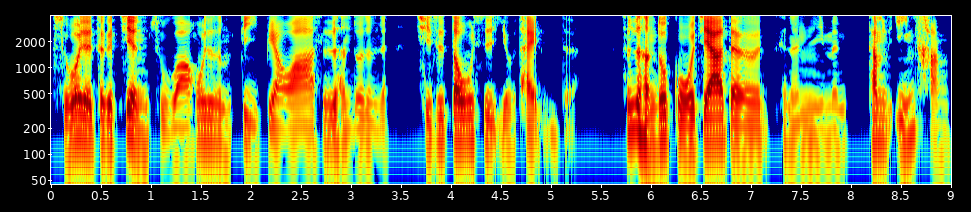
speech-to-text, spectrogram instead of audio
所谓的这个建筑啊，或者什么地标啊，甚至很多什么的，其实都是犹太人的，甚至很多国家的可能你们他们的银行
